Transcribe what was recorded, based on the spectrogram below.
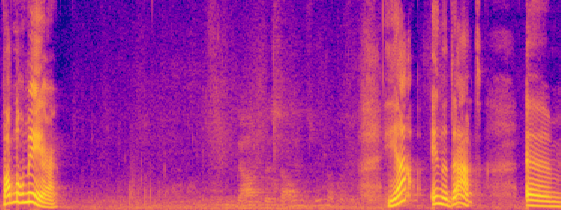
Wat nog meer? Ja, inderdaad. Ehm,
